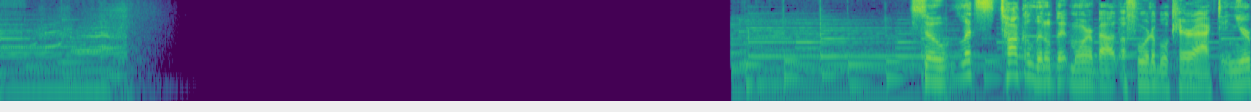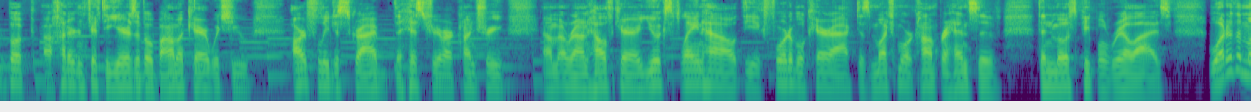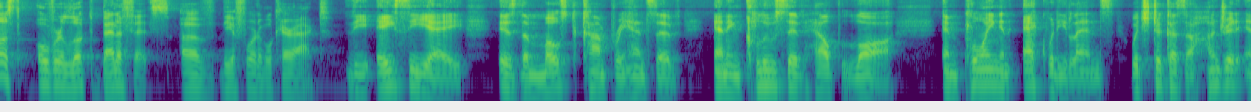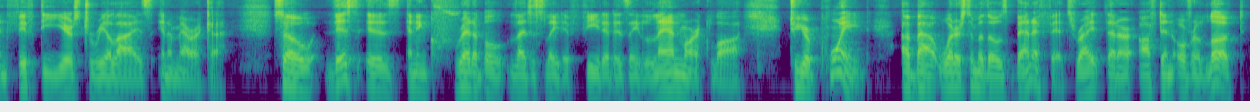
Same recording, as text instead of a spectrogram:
So let's talk a little bit more about Affordable Care Act. In your book, 150 Years of Obamacare, which you artfully describe the history of our country um, around healthcare, you explain how the Affordable Care Act is much more comprehensive than most people realize. What are the most overlooked benefits of the Affordable Care Act? The ACA is the most comprehensive and inclusive health law employing an equity lens, which took us 150 years to realize in America. So, this is an incredible legislative feat. It is a landmark law. To your point about what are some of those benefits, right, that are often overlooked,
